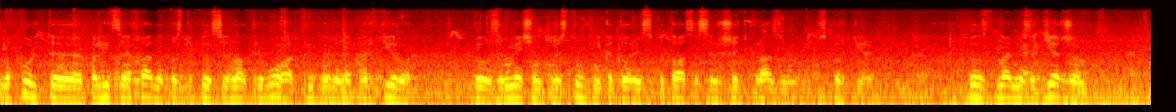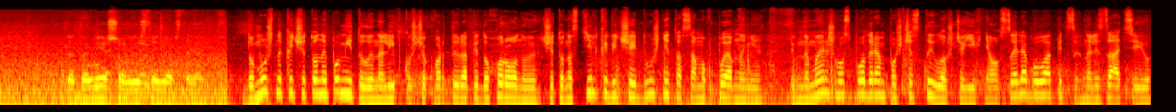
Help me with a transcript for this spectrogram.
На пульт э, полиции охраны поступил сигнал тревога, прибыли на квартиру. Был замечен преступник, который пытался совершить кражу с квартиры. Был нами задержан для дальнейшего выяснения обстоятельств. Домушники чи то не помітили наліпку, що квартира під охороною, чи то настільки відчайдушні та самовпевнені. Тим не менш, господарям пощастило, що їхня оселя була під сигналізацією,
